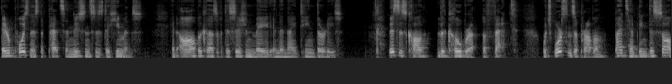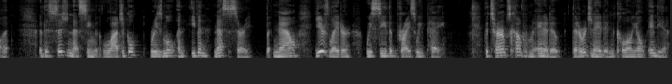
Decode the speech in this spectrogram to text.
They were poisonous to pets and nuisances to humans, and all because of a decision made in the 1930s. This is called the Cobra effect, which worsens a problem by attempting to solve it. A decision that seemed logical, reasonable, and even necessary. But now, years later, we see the price we pay. The terms come from an antidote that originated in colonial India,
